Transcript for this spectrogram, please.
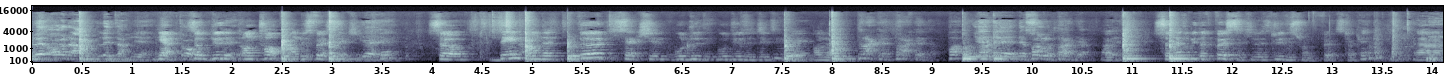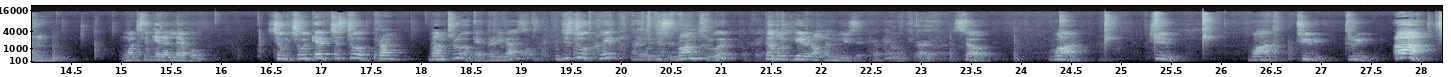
play all that later. Yeah. Yeah, so do that on top on this first section. Yeah, Okay. So then on the third section we'll do the we'll do the jig okay, on the traka traka pa- Yeah, yeah, the solo part, yeah. Okay. So that will be the first section. Let's do this one first, okay? Um, once we get a level, should we, should we get just do a run run through? Okay, ready guys? We'll just do a click and we'll just run through it. Okay. Then we'll hear it on the music, okay? Okay. So one, two, one, two, three, ah!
